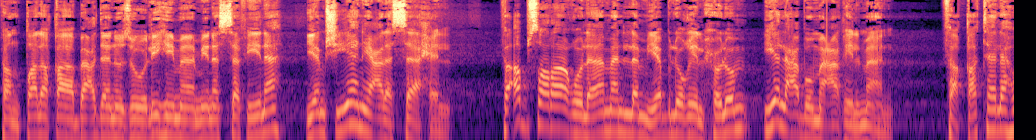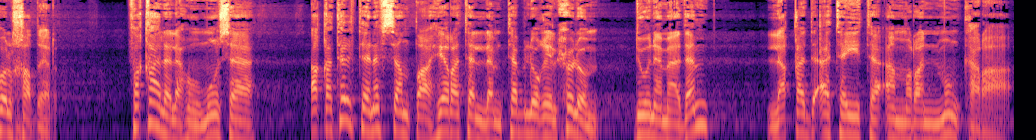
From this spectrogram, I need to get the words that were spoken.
فانطلقا بعد نزولهما من السفينة يمشيان على الساحل. فأبصر غلاما لم يبلغ الحلم يلعب مع غلمان فقتله الخضر. فقال له موسى أقتلت نفسا طاهرة لم تبلغ الحلم دون ما ذنب؟ لقد أتيت أمرا منكرا.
